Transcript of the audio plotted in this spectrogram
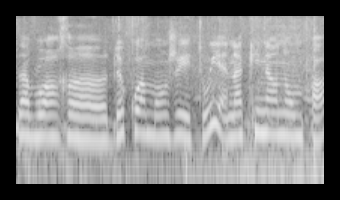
d'avoir euh, de quoi manger et tout. Il y en a qui n'en ont pas,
